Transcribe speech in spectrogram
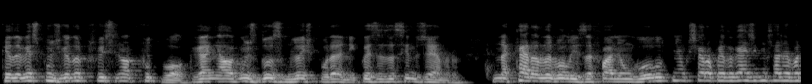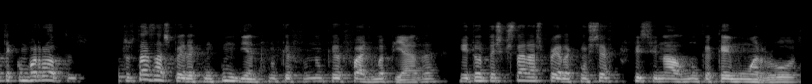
cada vez que um jogador profissional de futebol, que ganha alguns 12 milhões por ano e coisas assim do género, na cara da baliza falha um golo, tinham que chegar ao pé do gajo e começar a bater com barrotes. Tu estás à espera que um comediante nunca, nunca falhe uma piada, então tens que estar à espera que um chefe profissional nunca queime um arroz,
